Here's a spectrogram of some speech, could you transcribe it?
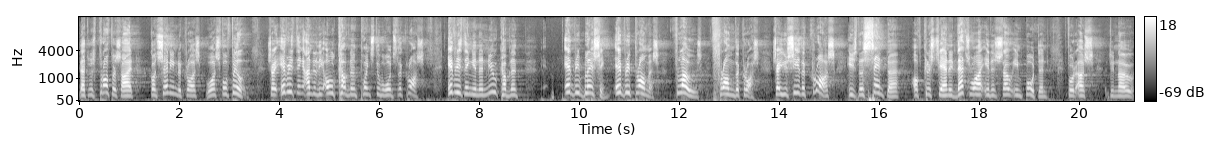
that was prophesied concerning the cross was fulfilled. So everything under the old covenant points towards the cross. Everything in the new covenant, every blessing, every promise flows from the cross. So you see, the cross is the center of Christianity. That's why it is so important for us to know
